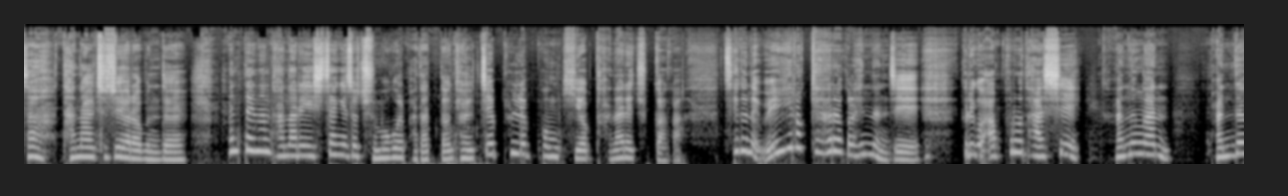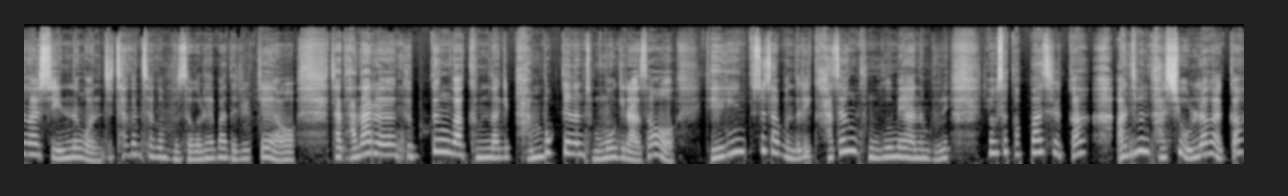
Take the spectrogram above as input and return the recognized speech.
자, 다날 주주 여러분들. 한때는 다날이 시장에서 주목을 받았던 결제 플랫폼 기업 다날의 주가가 최근에 왜 이렇게 하락을 했는지, 그리고 앞으로 다시 가능한 반등할 수 있는 건지 차근차근 분석을 해봐 드릴게요. 자, 다날은 급등과 급락이 반복되는 종목이라서 개인 투자자분들이 가장 궁금해하는 부분이 여기서 더 빠질까? 아니면 다시 올라갈까?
